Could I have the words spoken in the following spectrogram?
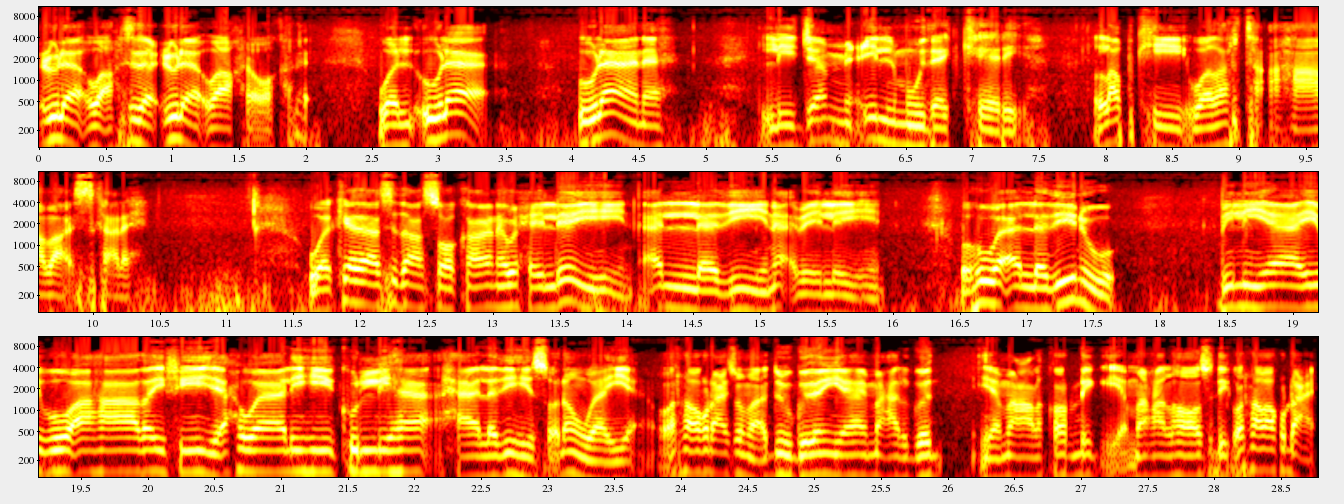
culaa sida culaa u akhra oo kale waalulaa ulaana lijamci lmudakari labkii wadarta ahaabaa iska leh. Wakadaa sidaasoo kalena waxay leeyihiin alladiina bay leeyihiin. Wa huwa alladiinugu bilyaa'i buu ahaaday fii axwaalihi kullihaa xaaladihiisoo dhan waaya warkaa ku dhacay sooma hadduu godan yahay macal god iyo macal kordhig iyo macal hoos dhig warkaa baa ku dhacay.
